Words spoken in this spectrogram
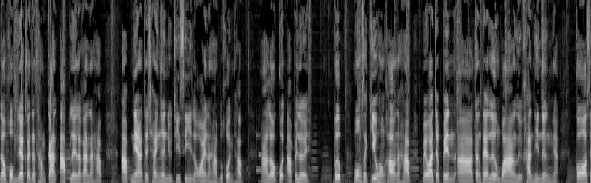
แล้วผมเนี่ยก็จะทำการอัพเลยแล้วกันนะครับ อัพเนี่ยจะใช้เงินอยู่ที่ 400 นะครับทุกคนครับอ่าเรากดอัพไปเลย ปุ๊บวงสกิลของเขานะครับไม่ว่าจะเป็นอ่าตั้งแต่เริ่มวางหรือขั้นที่หนึ่งเนี่ยก็ส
